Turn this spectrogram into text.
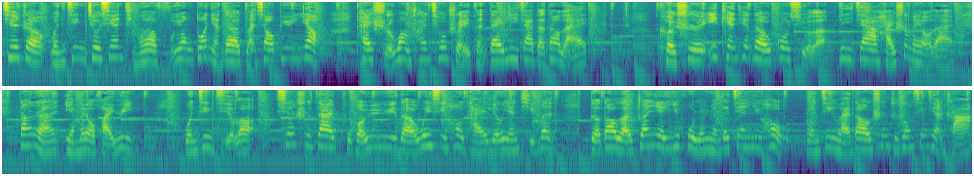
接着文静就先停了服用多年的短效避孕药，开始望穿秋水等待例假的到来。可是，一天天的过去了，例假还是没有来，当然也没有怀孕。文静急了，先是在普和孕育的微信后台留言提问，得到了专业医护人员的建议后。文静来到生殖中心检查，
